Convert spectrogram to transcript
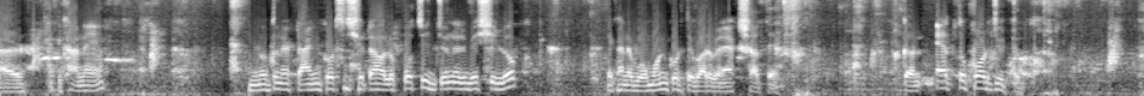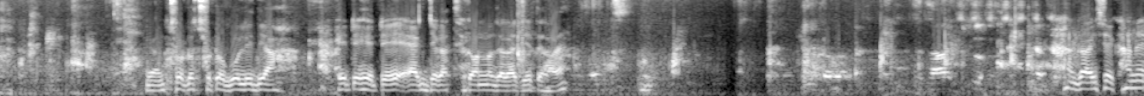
আর এখানে নতুন একটা আইন করছে সেটা হলো পঁচিশ জনের বেশি লোক এখানে ভ্রমণ করতে পারবেন একসাথে। কারণ এত পর্যটক। এবং ছোট ছোট গলি দিয়া হেঁটে হেঁটে এক জায়গা থেকে অন্য জায়গায় যেতে হয়। গাইস এখানে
